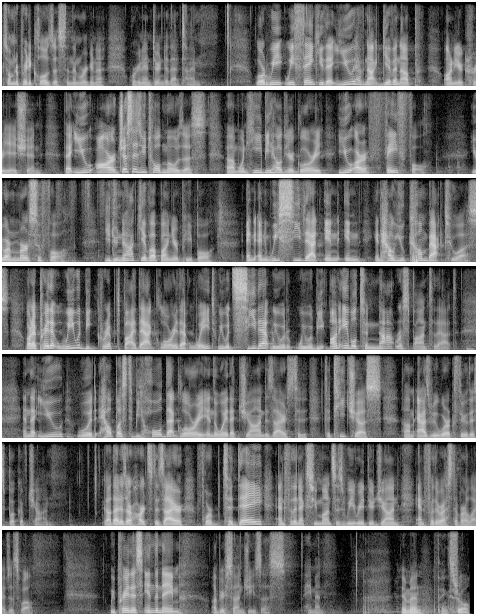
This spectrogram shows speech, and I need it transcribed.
So I'm going to pray to close this, and then we're going to we're going to enter into that time. Lord, we, we thank you that you have not given up on your creation, that you are, just as you told Moses um, when he beheld your glory, you are faithful, you are merciful, you do not give up on your people. And, and we see that in, in, in how you come back to us. Lord, I pray that we would be gripped by that glory, that weight. We would see that. We would, we would be unable to not respond to that and that you would help us to behold that glory in the way that John desires to, to teach us um, as we work through this book of John. God, that is our heart's desire for today and for the next few months as we read through John and for the rest of our lives as well. We pray this in the name of your Son, Jesus. Amen. Amen. Thanks, Joel.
